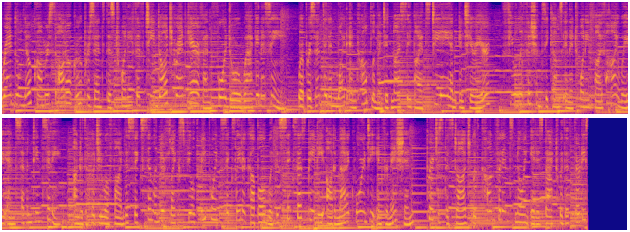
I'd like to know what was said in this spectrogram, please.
Randall Noe Commerce Auto Group presents this 2015 Dodge Grand Caravan 4-door wagon SE. Represented in white and complemented nicely by its TAN interior, fuel efficiency comes in at 25 highway and 17 city. Under the hood you will find the 6-cylinder flex fuel 3.6-liter couple with the 6 SPD automatic warranty information. Purchase this Dodge with confidence knowing it is backed with a 30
